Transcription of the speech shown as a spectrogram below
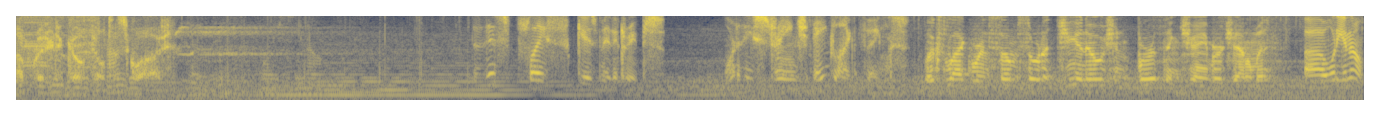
I'm ready to go, Delta Squad. Voice, you know. This place gives me the creeps. What are these strange egg-like things? Looks like we're in some sort of Geonosian birthing chamber, gentlemen. Uh, what do you know?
